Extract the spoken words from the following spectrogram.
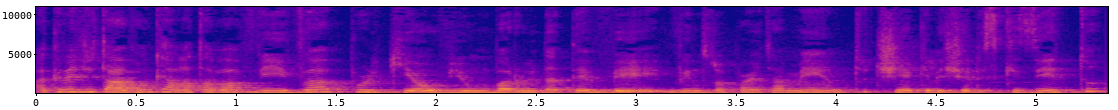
acreditavam que ela estava viva porque ouviam um barulho da TV vindo do apartamento, tinha aquele cheiro esquisito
